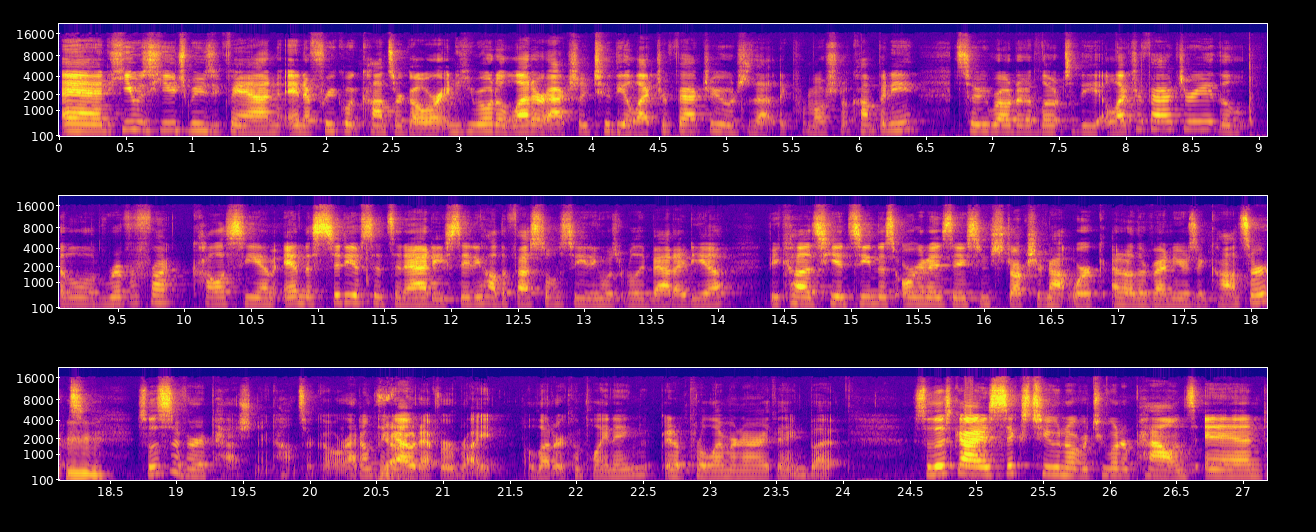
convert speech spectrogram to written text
And he was a huge music fan and a frequent concert goer. And he wrote a letter actually to the Electric Factory, which is that like promotional company. So he wrote a note to the Electric Factory, the, the Riverfront Coliseum, and the city of Cincinnati, stating how the festival seating was a really bad idea because he had seen this organization structure not work at other venues and concerts. Mm-hmm. So this is a very passionate concert goer. I don't think Yeah. I would ever write a letter complaining in a preliminary thing, but so this guy is 6'2 and over 200 pounds, and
